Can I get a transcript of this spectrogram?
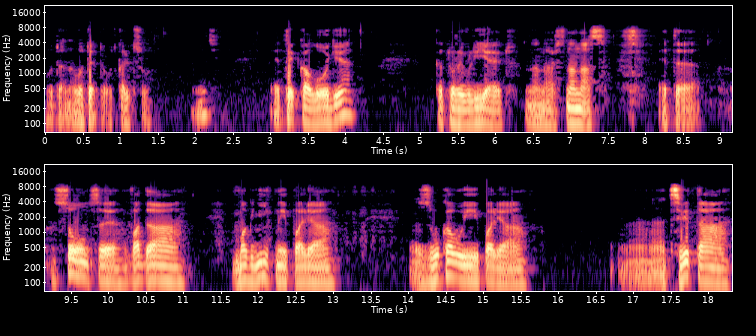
Вот оно, вот это вот кольцо. Видите? Это экология, которые влияют на нас, на нас. Это солнце, вода, магнитные поля, звуковые поля, э, цвета,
